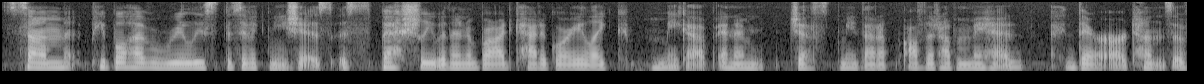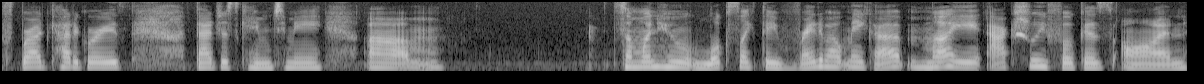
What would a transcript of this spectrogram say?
some people have really specific niches, especially within a broad category like makeup. And I'm just made that up off the top of my head. There are tons of broad categories. That just came to me. Um, someone who looks like they write about makeup might actually focus on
